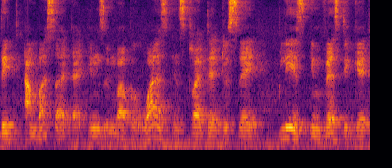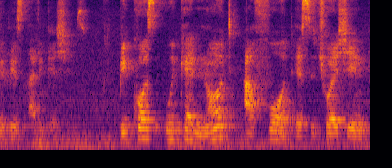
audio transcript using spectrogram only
the ambassador in Zimbabwe was instructed to say, please investigate these allegations because we cannot afford a situation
